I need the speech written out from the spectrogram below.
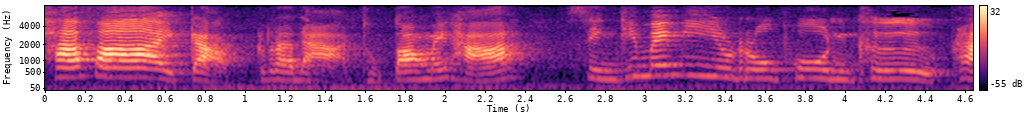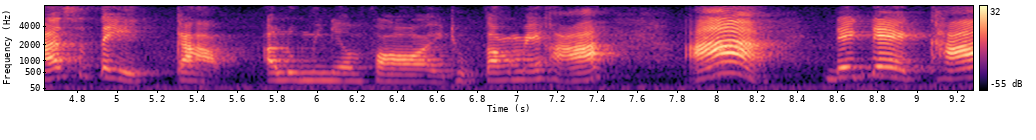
ผ้าฝ้ายกับกระดาษถูกต้องไหมคะ สิ่งที่ไม่มีรูพุนคือพลาสติกกับอลูมิเนียมฟอยล์ถูกต้องไหมคะอะเด็กๆคะ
